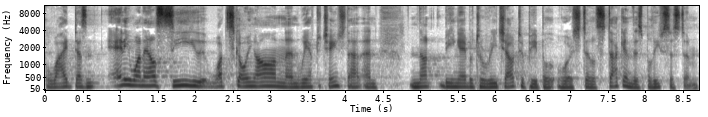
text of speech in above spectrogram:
Why doesn't anyone else see what's going on? And we have to change that. And not being able to reach out to people who are still stuck in this belief system.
